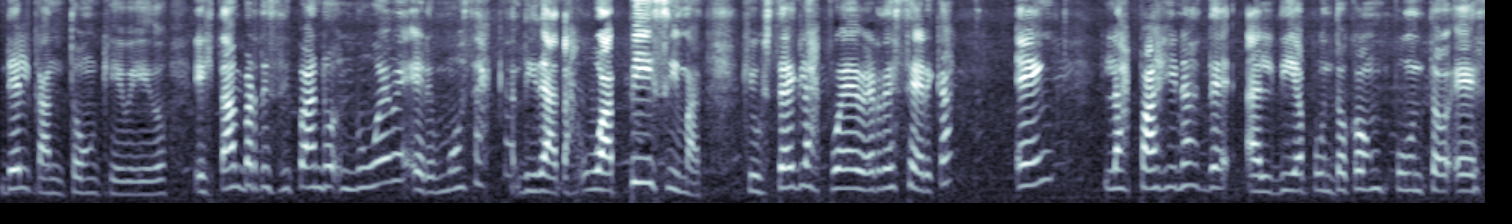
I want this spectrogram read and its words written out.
del Cantón Quevedo. Están participando nueve hermosas candidatas, guapísimas, que usted las puede ver de cerca en las páginas de aldia.com.es.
